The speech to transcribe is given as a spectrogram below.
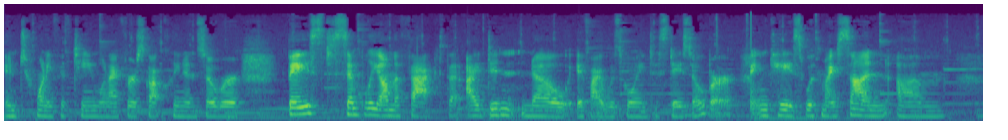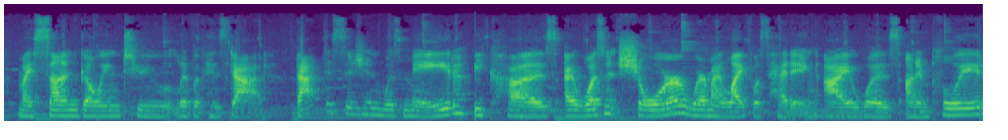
in 2015 when I first got clean and sober based simply on the fact that I didn't know if I was going to stay sober. In case with my son, um, my son going to live with his dad that decision was made because I wasn't sure where my life was heading. I was unemployed,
